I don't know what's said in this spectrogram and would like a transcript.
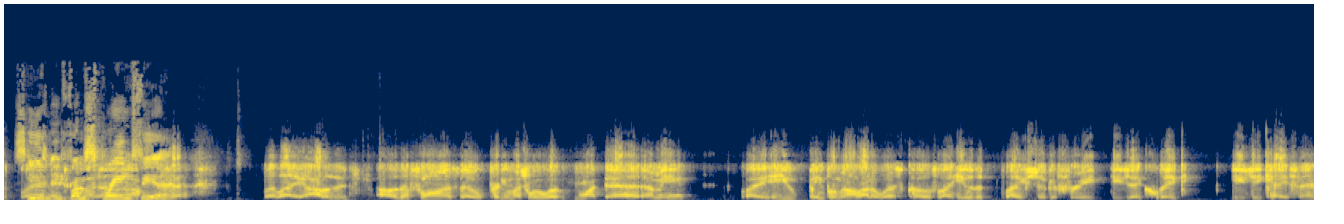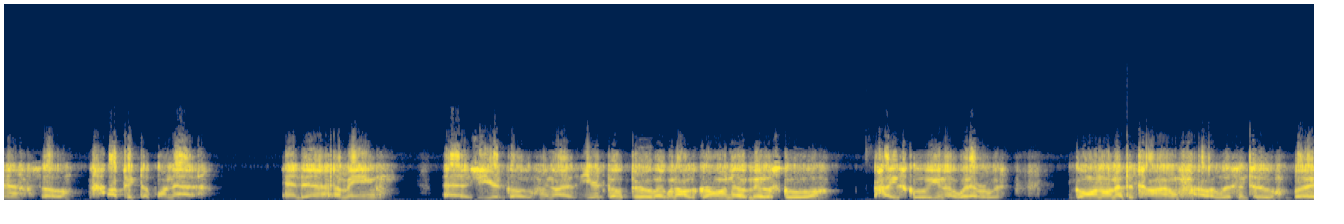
Excuse but, me, from but, uh, Springfield. Uh, but like I was, I was influenced uh, pretty much with what my dad. I mean, like he he put me on a lot of West Coast. Like he was a like Suga Free, DJ Quik, UGK fan. So I picked up on that. And then I mean, as years go, you know, as years go through, like when I was growing up, middle school, high school, you know, whatever was going on at the time, I would listen to. But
